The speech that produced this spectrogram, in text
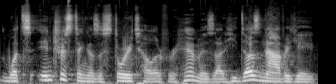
what's interesting as a storyteller for him is that he does navigate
